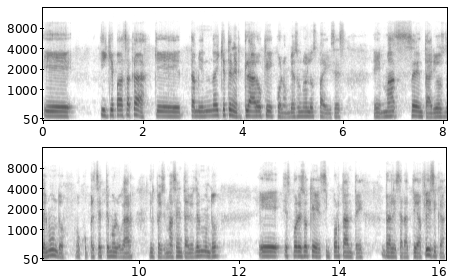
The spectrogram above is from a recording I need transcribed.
eh, ¿Y qué pasa acá? Que también hay que tener claro que Colombia es uno de los países eh, más sedentarios del mundo, ocupa el séptimo lugar en los países más sedentarios del mundo. Eh, es por eso que es importante realizar actividad física.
